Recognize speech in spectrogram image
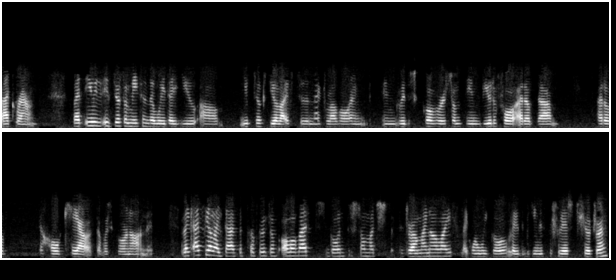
background, but it, it's just amazing the way that you um you took your life to the next level and and rediscover something beautiful out of the out of the whole chaos that was going on. It, like I feel like that's the purpose of all of us going through so much drama in our life. Like when we go, like the beginning, especially as children,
